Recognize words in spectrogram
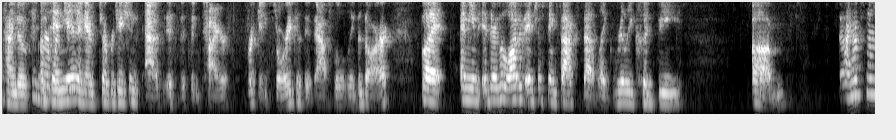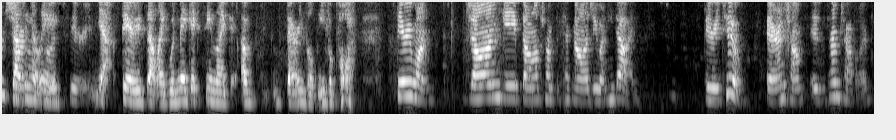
kind of opinion and Interpretation. as is this entire freaking story, because it's absolutely bizarre. But, I mean, it- there's a lot of interesting facts that, like, really could be, um, I have some Definitely. theories. yeah, theories that, like, would make it seem like a very believable. Theory one John gave Donald Trump the technology when he died. Theory two Barron Trump is the time traveler.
